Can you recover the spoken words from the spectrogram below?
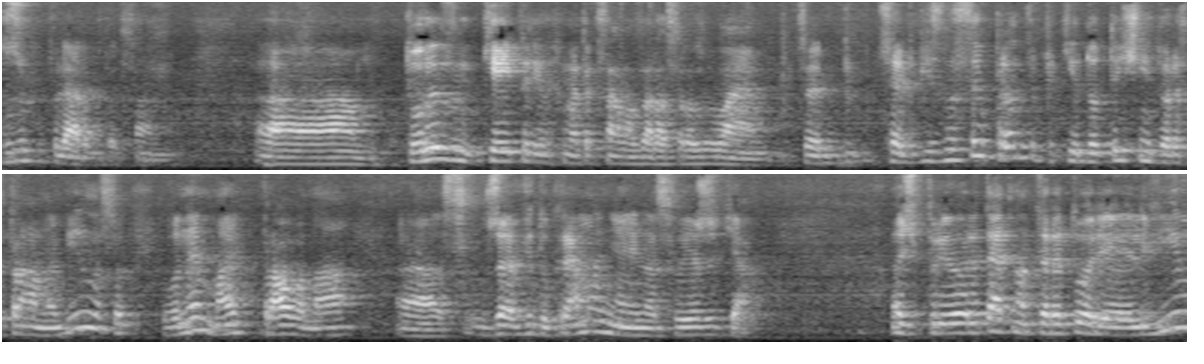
Дуже популярно так само. А, туризм, кейтерінг ми так само зараз розвиваємо. Це, це бізнеси, в принципі, які дотичні до ресторанного бізнесу, вони мають право на е, вже відокремлення і на своє життя. Значить, пріоритетна територія Львів,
